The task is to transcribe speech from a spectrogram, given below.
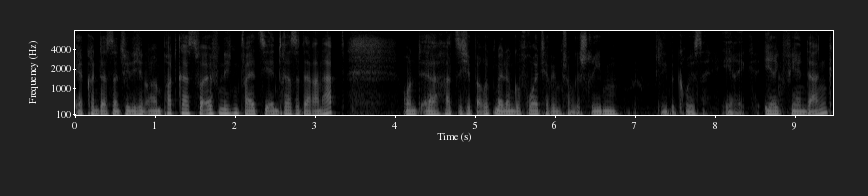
ihr könnt das natürlich in eurem Podcast veröffentlichen, falls ihr Interesse daran habt. Und er hat sich über Rückmeldung gefreut. Ich habe ihm schon geschrieben. Liebe Grüße, Erik. Erik, vielen Dank.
